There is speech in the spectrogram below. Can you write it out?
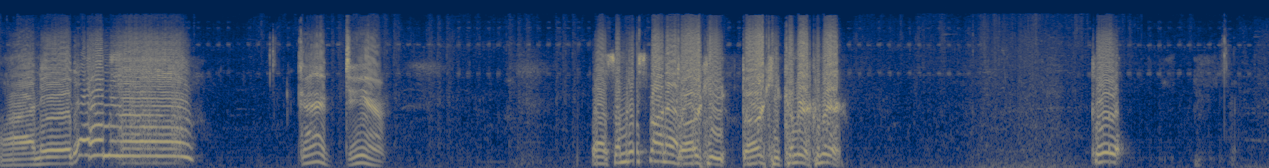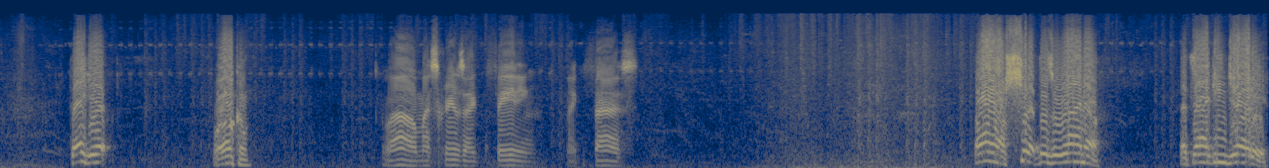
I need ammo! God damn. Well, somebody spawn out. Darky, Darky, come here, come here. Cool. Thank you. Welcome. Wow, my screen's like fading, like fast. Oh shit, there's a rhino. Attacking Jody.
